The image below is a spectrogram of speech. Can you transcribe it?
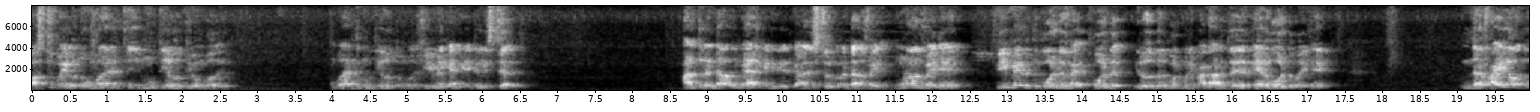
ஃபர்ஸ்ட் ஃபைல் வந்து ஒன்பதாயிரத்தி நூற்றி எழுபத்தி ஒம்பது ஒன்பதாயிரத்தி நூற்றி எழுபத்தி ஒம்பது ஃபீமேல் கேண்டிடேட் லிஸ்ட் அது. அடுத்து ரெண்டாவது மேல் கேண்டிடேட்கான லிஸ்ட் இருக்கும் ரெண்டாவது ஃபைல் மூணாவது file female with gold hold இருபது பேர் ஹோல்டு பண்ணிப்பாங்க அடுத்து மேல் ஹோல்டு ஃபைலு இந்த ஃபைலை வந்து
